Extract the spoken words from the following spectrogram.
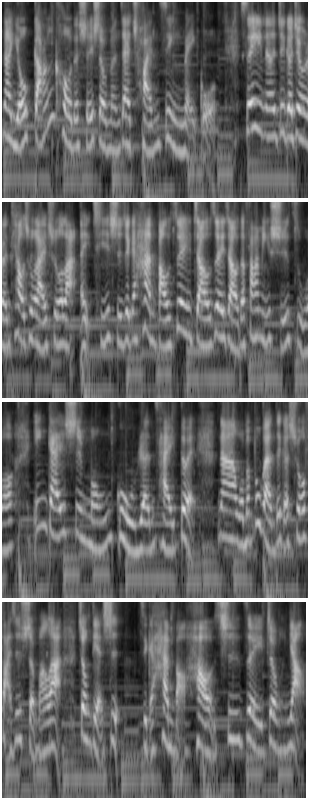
那由港口的水手们在传进美国，所以呢，这个就有人跳出来说了，哎，其实这个汉堡最早最早的发明始祖哦，应该是蒙古人才对。那我们不管这个说法是什么啦，重点是。这个汉堡好吃最重要。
